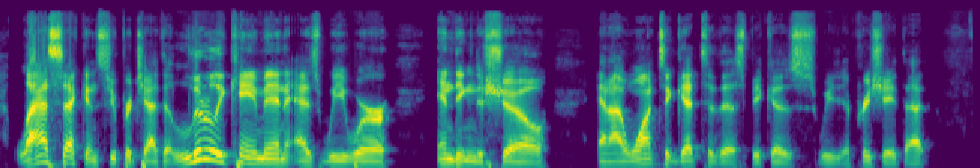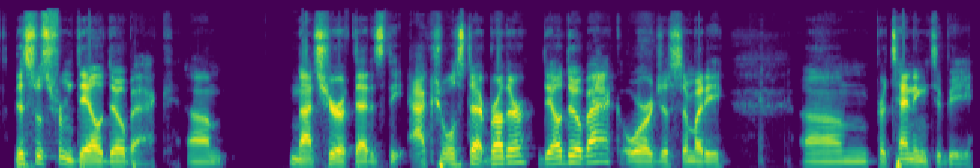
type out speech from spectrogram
last second super chat that literally came in as we were ending the show. And I want to get to this because we appreciate that. This was from Dale Doback. Um, not sure if that is the actual stepbrother, Dale Doback, or just somebody um, pretending to be.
